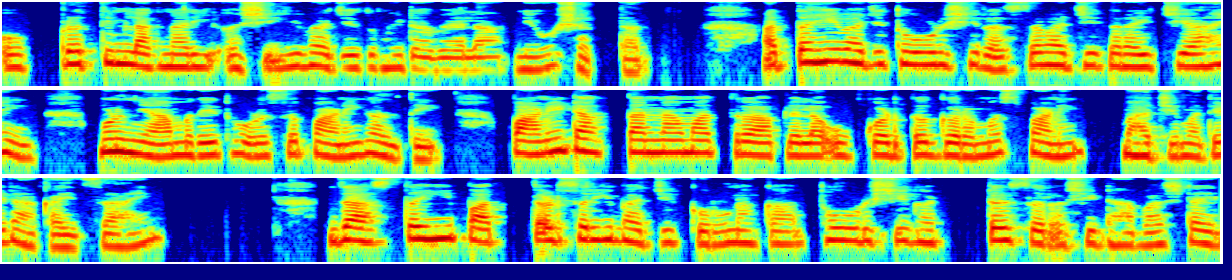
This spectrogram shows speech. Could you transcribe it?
अप्रतिम लागणारी अशी ही भाजी तुम्ही डब्याला नेऊ शकतात. आता ही भाजी थोडीशी रस्सा भाजी करायची आहे म्हणून यामध्ये थोडंसं पाणी घालते. पाणी टाकताना मात्र आपल्याला उकडतं गरमच पाणी भाजीमध्ये टाकायचं आहे. जास्तही पातळसर ही भाजी करू नका थोडीशी घट्टसर अशी ढाबा स्टाईल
